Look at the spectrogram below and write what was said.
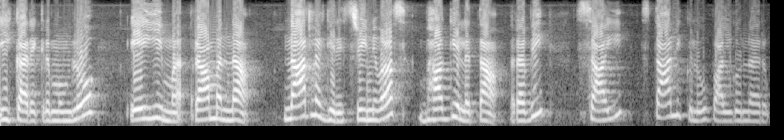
ఈ కార్యక్రమంలో ఏఈ మ- రామన్న నార్లగిరి శ్రీనివాస్ భాగ్యలత రవి సాయి స్థానికులు పాల్గొన్నారు.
